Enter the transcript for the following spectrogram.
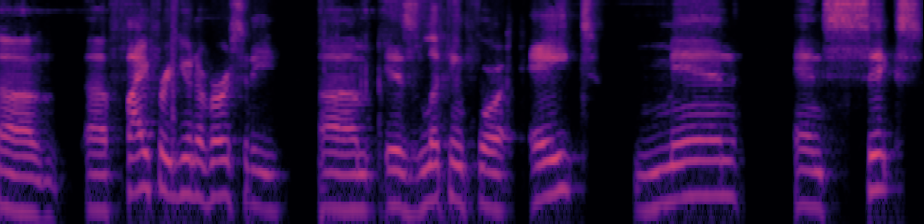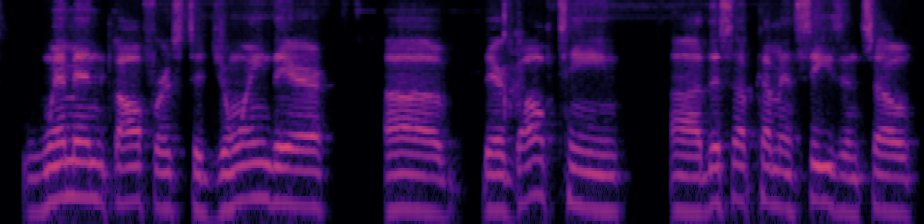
um, uh, Pfeiffer University um, is looking for eight men and six women golfers to join their uh, their golf team uh, this upcoming season. So,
